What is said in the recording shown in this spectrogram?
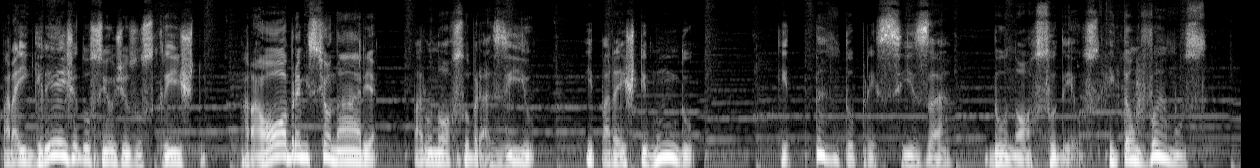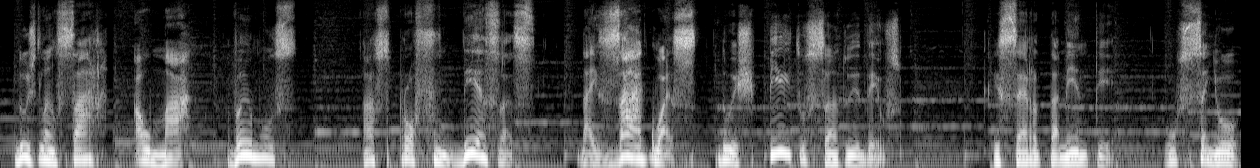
para a Igreja do Senhor Jesus Cristo, para a obra missionária, para o nosso Brasil e para este mundo que tanto precisa do nosso Deus. Então vamos nos lançar ao mar vamos às profundezas das águas do Espírito Santo de Deus. E certamente o Senhor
